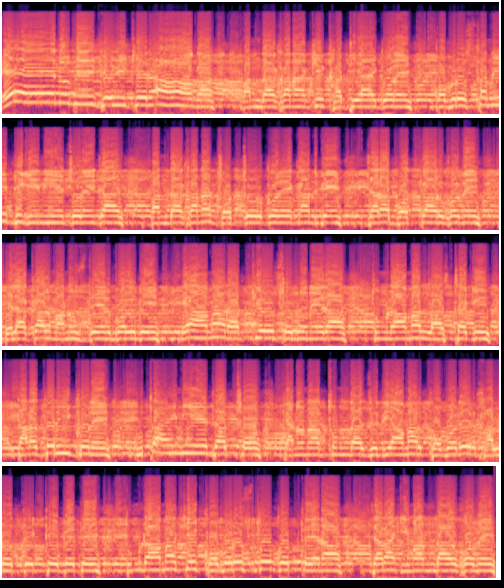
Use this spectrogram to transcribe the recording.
এ তাড়াতাড়ি করে নিয়ে যাচ্ছ? কেননা তোমরা যদি আমার কবরের হালত দেখতে পেতে, তোমরা আমাকে কবরস্থ করতে না। যারা ইমানদার হবে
